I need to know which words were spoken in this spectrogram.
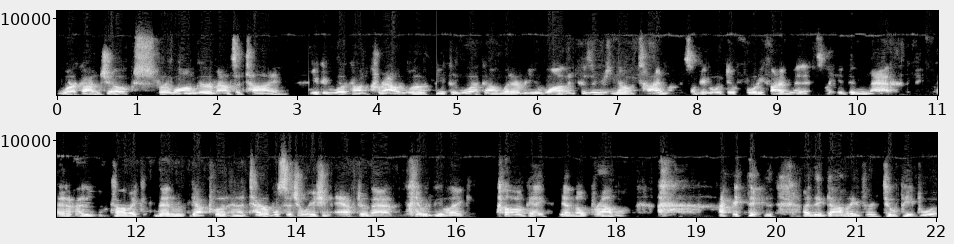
work on jokes for longer amounts of time you could work on crowd work. You could work on whatever you wanted because there was no time limit. Some people would do 45 minutes. Like it didn't matter. And if any comic then got put in a terrible situation after that, it would be like, oh, okay, yeah, no problem. I did, I did comedy for two people in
